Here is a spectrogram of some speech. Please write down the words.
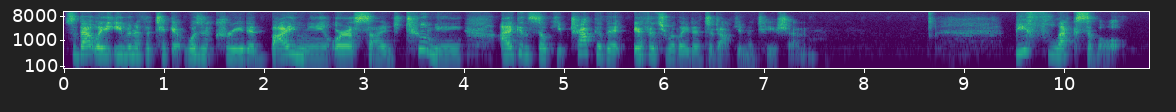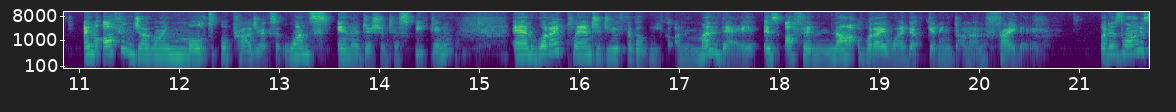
So that way, even if a ticket wasn't created by me or assigned to me, I can still keep track of it if it's related to documentation. Be flexible. I'm often juggling multiple projects at once in addition to speaking. And what I plan to do for the week on Monday is often not what I wind up getting done on Friday. But as long as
